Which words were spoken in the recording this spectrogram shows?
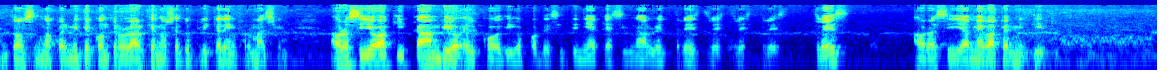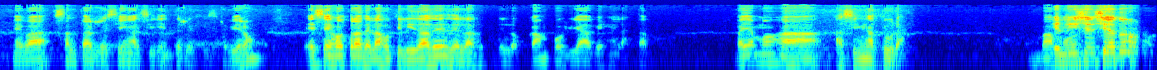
Entonces nos permite controlar que no se duplique la información. Ahora, si yo aquí cambio el código, por decir, tenía que asignarlo el 33333, ahora sí ya me va a permitir. Me va a saltar recién al siguiente registro. ¿Vieron? Esa es otra de las utilidades de, los campos llaves en las tablas. Vayamos a asignatura. Vamos. El licenciado.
